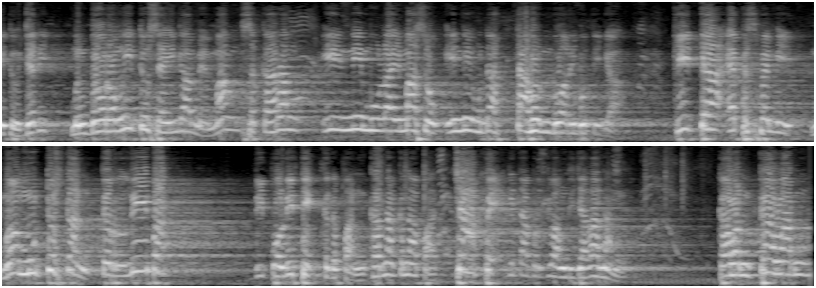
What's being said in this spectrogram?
Itu jadi mendorong itu sehingga memang sekarang ini mulai masuk ini udah tahun 2003 kita FSPMI memutuskan terlibat di politik ke depan. Karena kenapa? Capek kita berjuang di jalanan. Kawan-kawan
